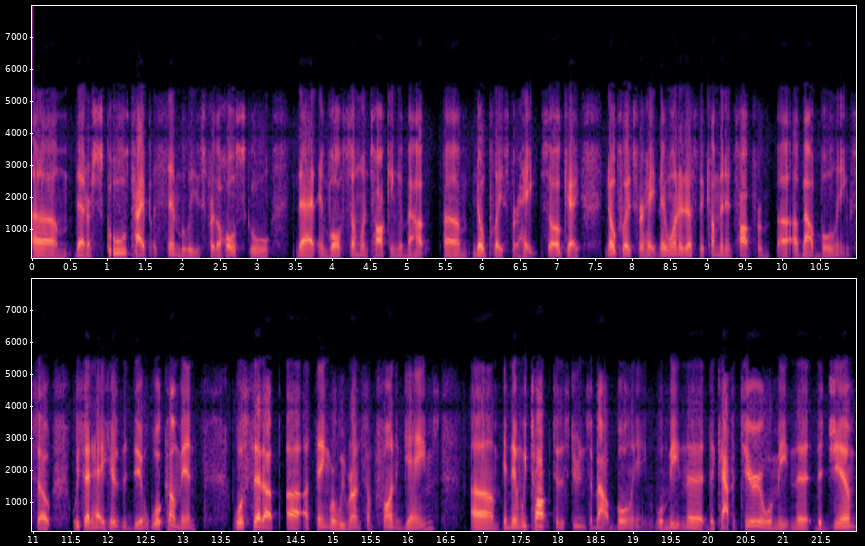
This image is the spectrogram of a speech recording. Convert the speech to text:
um, that are school type assemblies for the whole school that involve someone talking about um, no place for hate. So okay, no place for hate. They wanted us to come in and talk for uh, about bullying. So we said, hey, here's the deal. We'll come in. We'll set up uh, a thing where we run some fun games um, and then we talk to the students about bullying. We'll meet in the, the cafeteria, we'll meet in the, the gym.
